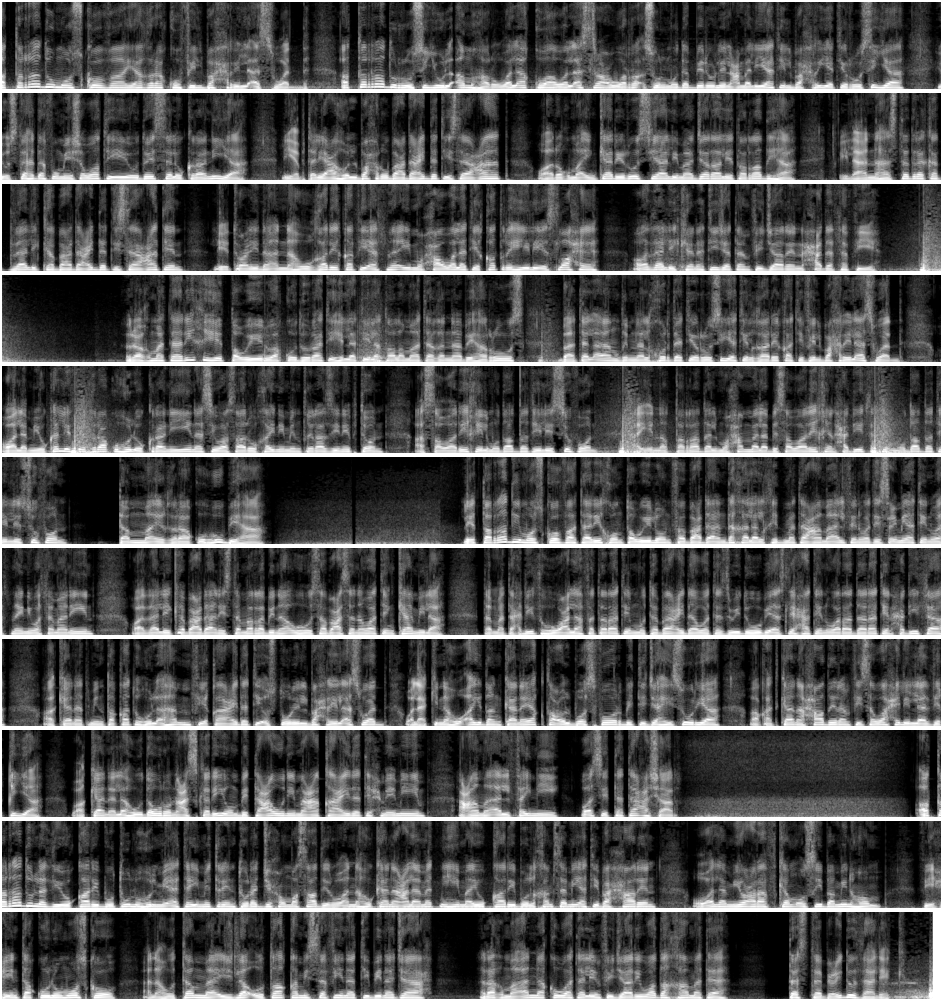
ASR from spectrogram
الطراد موسكوفا يغرق في البحر الأسود. الطراد الروسي الأمهر والأقوى والأسرع والرأس المدبر للعمليات البحرية الروسية يستهدف من شواطئ أوديسا الأوكرانية ليبتلعه البحر بعد عدة ساعات ورغم إنكار روسيا لما جرى لطرادها إلى أنها استدركت ذلك بعد عدة ساعات لتعلن أنه غرق في أثناء محاولة قطره لإصلاحه وذلك نتيجة انفجار حدث فيه. رغم تاريخه الطويل وقدراته التي لطالما تغنى بها الروس بات الآن ضمن الخردة الروسية الغارقة في البحر الأسود ولم يكلف إغراقه الأوكرانيين سوى صاروخين من طراز نيبتون الصواريخ المضادة للسفن أي إن الطراد المحمل بصواريخ حديثة مضادة للسفن تم إغراقه بها. للطراد موسكوفا تاريخ طويل فبعد أن دخل الخدمة عام 1982 وذلك بعد أن استمر بناؤه سبع سنوات كاملة تم تحديثه على فترات متباعدة وتزويده بأسلحة ورادارات حديثة وكانت منطقته الأهم في قاعدة أسطول البحر الأسود ولكنه أيضا كان يقطع البوسفور باتجاه سوريا وقد كان حاضرا في سواحل اللاذقية وكان له دور عسكري بالتعاون مع قاعدة حميميم عام 2000 وستة عشر. الطراد الذي يقارب طوله المئتي متر ترجح مصادر أنه كان على متنه ما يقارب الخمسمائة بحار ولم يعرف كم أصيب منهم. في حين تقول موسكو أنه تم إجلاء طاقم السفينة بنجاح رغم أن قوة الانفجار وضخامته تستبعد ذلك.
